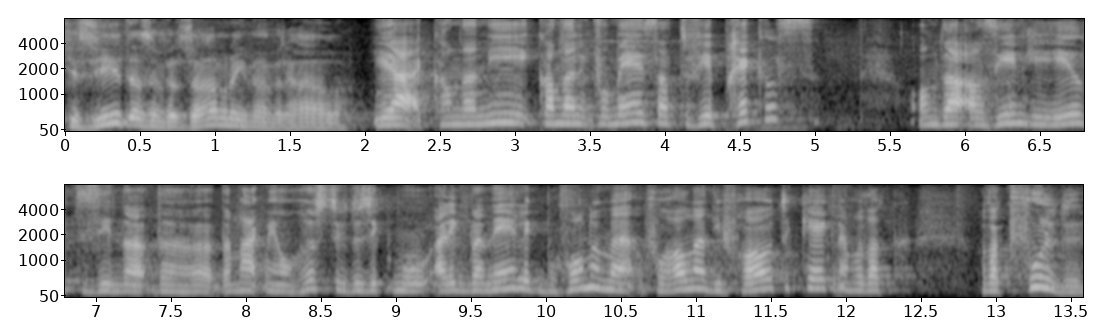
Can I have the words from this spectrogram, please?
je ziet, dat is een verzameling van verhalen. Ja, ik kan dat niet, kan dat, niet- voor mij is dat te veel prikkels. Om dat als één geheel te zien, dat, dat, dat maakt mij onrustig. Dus ik, moet, ik ben eigenlijk begonnen met vooral naar die vrouw te kijken en wat ik, wat ik voelde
